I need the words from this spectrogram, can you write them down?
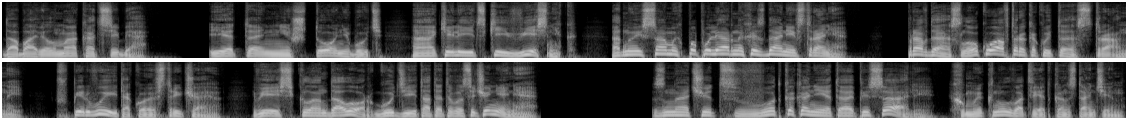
добавил Мак от себя. И это не что-нибудь, а «Килиитский вестник», одно из самых популярных изданий в стране. Правда, слог у автора какой-то странный. Впервые такое встречаю. Весь Кландалор гудит от этого сочинения». «Значит, вот как они это описали», — хмыкнул в ответ Константин.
